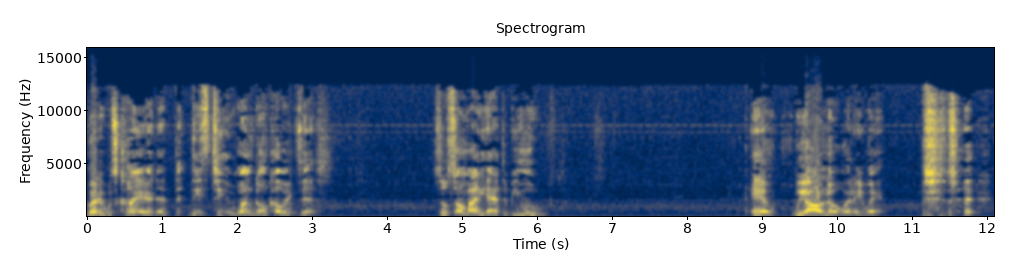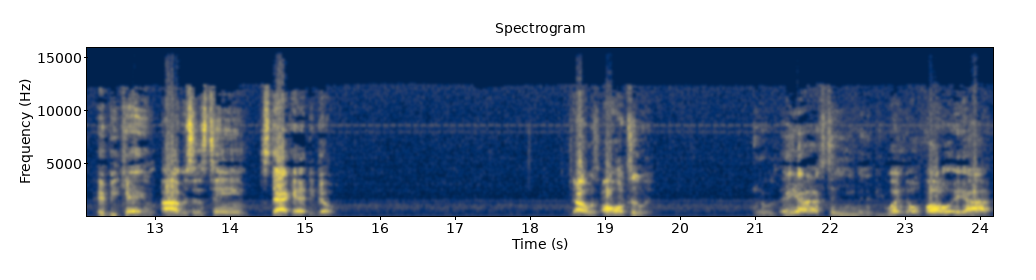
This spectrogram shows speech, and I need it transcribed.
But it was clear that th- these two wasn't gonna coexist. So somebody had to be moved and we all know where they went. it became Iverson's team. Stack had to go. That was all to it. It was AI's team, and if you wasn't gonna follow AI,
